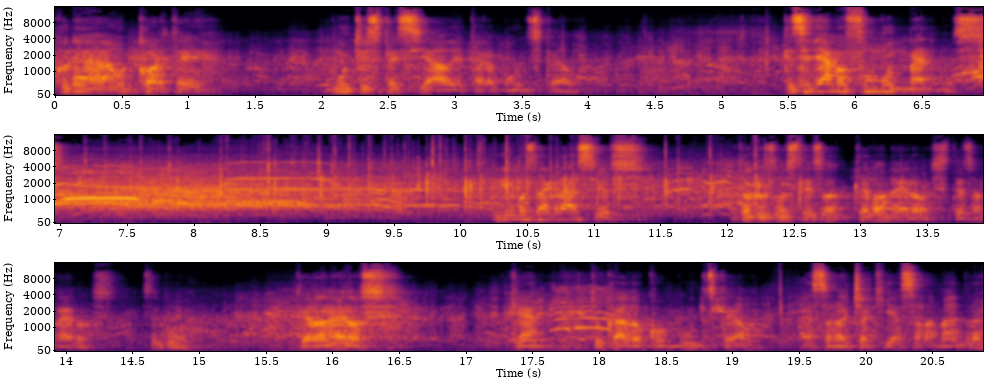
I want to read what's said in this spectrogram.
Com um corte muito especial para Moonspell, que se chama Full Moon Madness. Queríamos dar graças a todos os teloneros, tesoneros, seguro, teloneros que han tocado com Moonspell essa noite aqui a Salamandra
